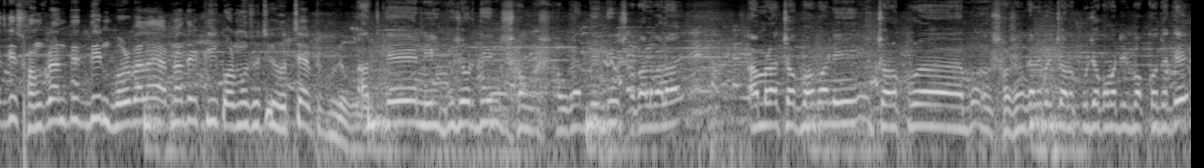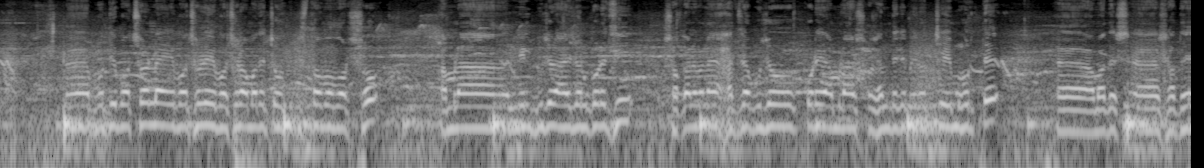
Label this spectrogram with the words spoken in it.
আজকে সংক্রান্তির দিন ভোরবেলায় আপনাদের কি কর্মসূচি হচ্ছে একটু খুলে বলুন। আজকে নীল পুজোর দিন সংক্রান্তির দিন সকালবেলায় আমরা চক ভবানী চড়ক শ্মশানকালীবাড়ি চড়ক পুজো কমিটির পক্ষ থেকে প্রতি বছর না এবছরে এবছর আমাদের চৌত্রিশতম বর্ষ আমরা নীল পুজোর আয়োজন করেছি। সকালবেলায় হাজরা পুজো করে আমরা শ্মশান থেকে বেরোচ্ছি এই মুহূর্তে। আমাদের সাথে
